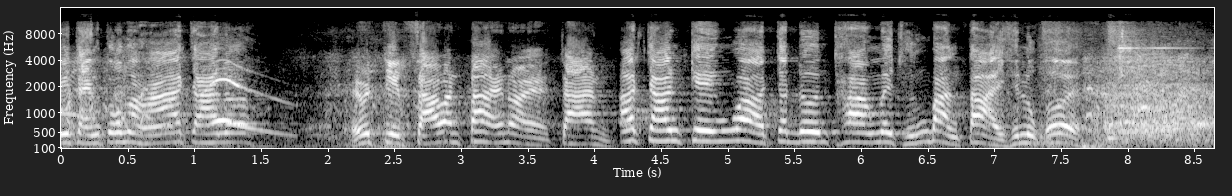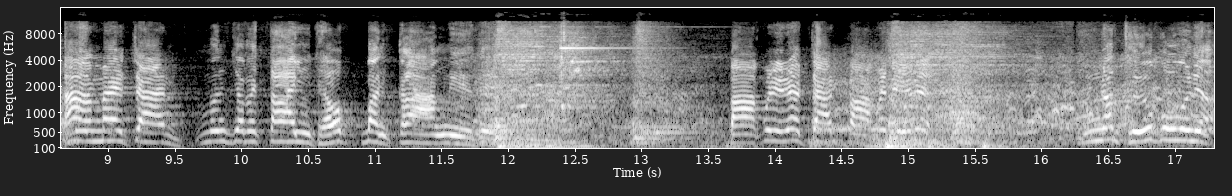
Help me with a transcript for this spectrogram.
นี่แต่งตัวมาหาอาจารย์เลยเดี๋ยวไปจีบสาววันใต้หน่อยจานอาจารย์เก่งว่าจะเดินทางไม่ถึงบ้านใต้สิลูกเอ้ย อ้าวไม่จานมันจะไปตายอยู่แถวบ้านกลางนี่สิปากไม่ดีนะจานปากไม่ดีเนี่ยมึงนับถือกูมาเนี่ย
